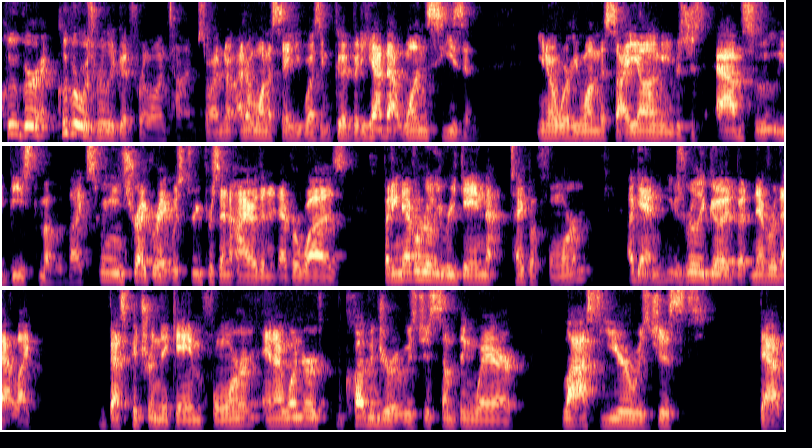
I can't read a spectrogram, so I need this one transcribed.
Kluber Kluber was really good for a long time. So I know I don't want to say he wasn't good, but he had that one season, you know, where he won the Cy Young and he was just absolutely beast mode. Like swinging strike rate was three percent higher than it ever was, but he never really regained that type of form. Again, he was really good, but never that like best pitcher in the game form. And I wonder if Clevinger it was just something where last year was just that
